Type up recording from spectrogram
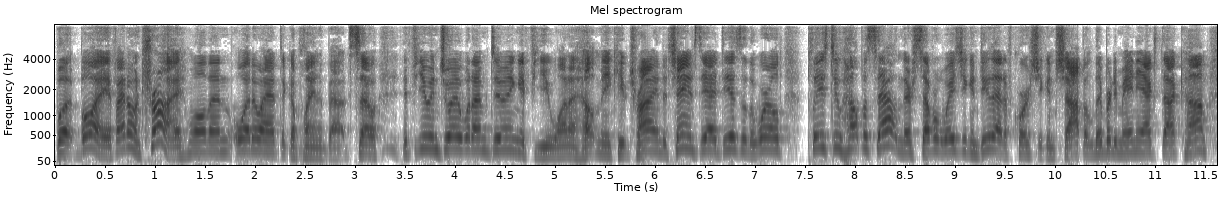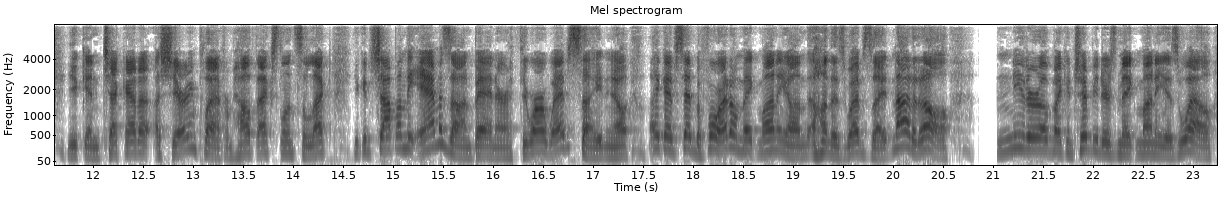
But boy, if I don't try, well, then what do I have to complain about? So if you enjoy what I'm doing, if you want to help me keep trying to change the ideas of the world, please do help us out. And there's several ways you can do that. Of course, you can shop at libertymaniacs.com. You can check out a, a sharing plan from Health Excellence Select. You can shop on the Amazon banner through our website. You know, like I've said before, I don't make money on on this website. Not at all. Neither of my contributors make money as well.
